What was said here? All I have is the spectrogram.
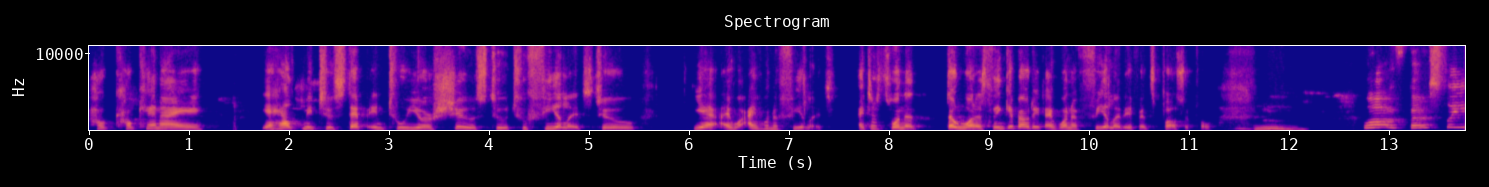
How how can I yeah help me to step into your shoes to to feel it to yeah I, I want to feel it. I just want to don't want to think about it. I want to feel it if it's possible. Mm. Well, firstly,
